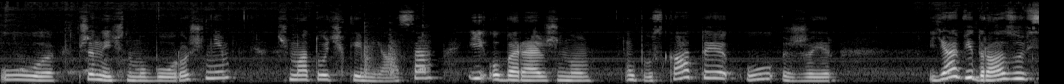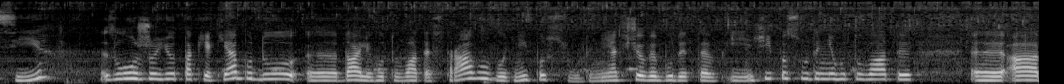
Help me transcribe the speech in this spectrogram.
у пшеничному борошні шматочки м'яса і обережно опускати у жир. Я відразу всі зложую, так як я буду е, далі готувати страву в одній посудині. Якщо ви будете в іншій посудині готувати, е, а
